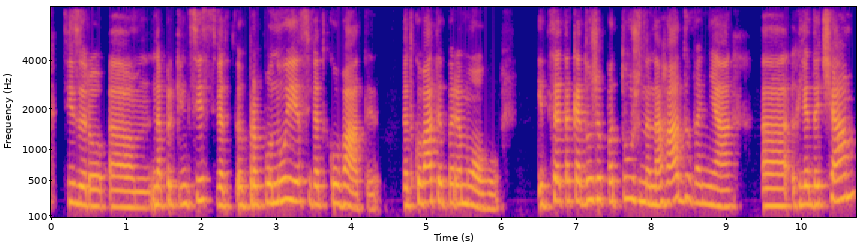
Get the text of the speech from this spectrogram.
тізеру е, наприкінці свят пропонує святкувати, святкувати перемогу. І це таке дуже потужне нагадування е, глядачам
